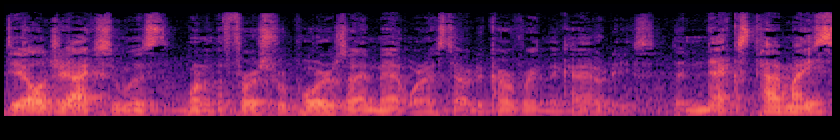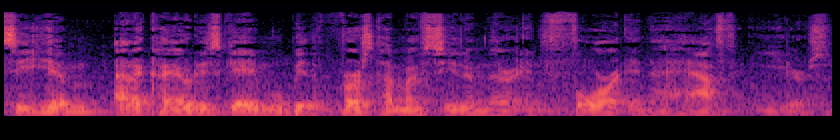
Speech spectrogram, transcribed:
Dale Jackson was one of the first reporters I met when I started covering the Coyotes. The next time I see him at a Coyotes game will be the first time I've seen him there in four and a half years.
